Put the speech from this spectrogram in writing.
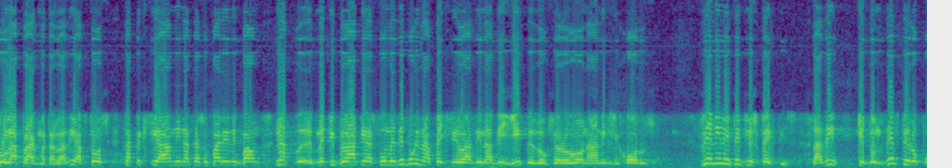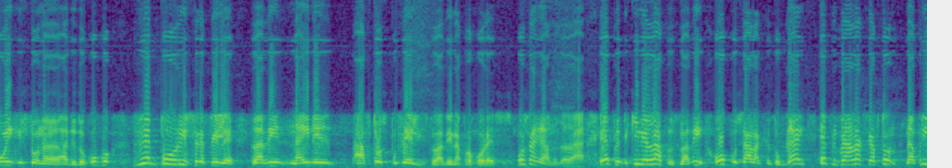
πολλά πράγματα. Δηλαδή αυτός θα παίξει άμυνα, θα σου πάρει rebound, να, ε, με την πλάτη ας πούμε, δεν μπορεί να παίξει δηλαδή να δει γήπεδο, ξέρω εγώ, να ανοίξει χώρους. Δεν είναι τέτοιος παίκτης. Δηλαδή και τον δεύτερο που έχεις στον ε, Αντετοκούπο δεν μπορείς ρε φίλε δηλαδή να είναι αυτός που θέλεις δηλαδή να προχωρήσεις. Πώς θα κάνουμε τώρα. Έπρεπε και είναι λάθος. Δηλαδή όπως άλλαξε τον Γκάι έπρεπε να αλλάξει αυτόν. Να βρει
